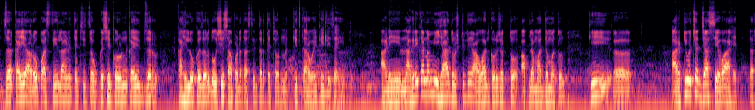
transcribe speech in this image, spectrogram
जर काही आरोप असतील आणि त्याची चौकशी करून काही जर काही लोक जर दोषी सापडत असतील तर त्याच्यावर नक्कीच कारवाई केली जाईल. आणि नागरिकांना मी ह्या दृष्टीने आवाहन करू शकतो आपल्या माध्यमातून की आर टी ओच्या ज्या सेवा आहेत तर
